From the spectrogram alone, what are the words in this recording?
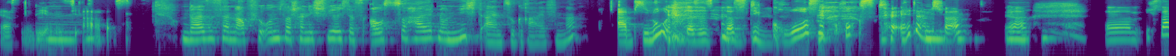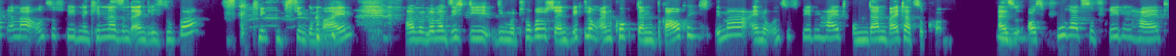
ersten Lebensjahres. Mhm. Und da ist es dann auch für uns wahrscheinlich schwierig, das auszuhalten und nicht einzugreifen, ne? Absolut. Das ist, das ist die große Krux der Elternschaft. Ja. Mhm. Ähm, ich sage immer, unzufriedene Kinder sind eigentlich super. Das klingt ein bisschen gemein. Aber wenn man sich die, die motorische Entwicklung anguckt, dann brauche ich immer eine Unzufriedenheit, um dann weiterzukommen. Also mhm. aus purer Zufriedenheit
